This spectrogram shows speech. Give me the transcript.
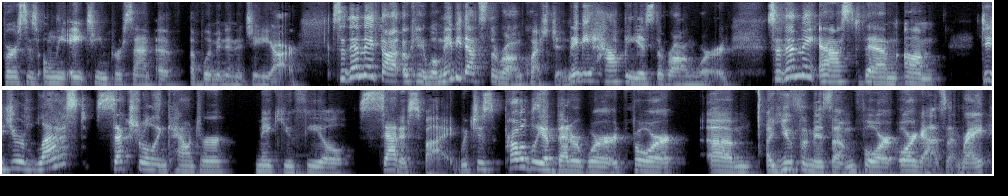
versus only 18% of, of women in the GDR. So then they thought, okay, well, maybe that's the wrong question. Maybe happy is the wrong word. So then they asked them, um, did your last sexual encounter make you feel satisfied? Which is probably a better word for um, a euphemism for orgasm, right?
